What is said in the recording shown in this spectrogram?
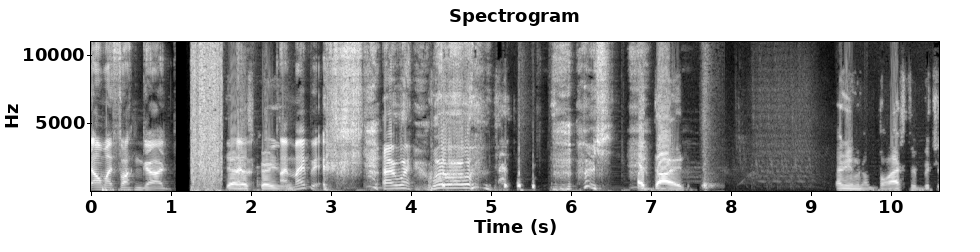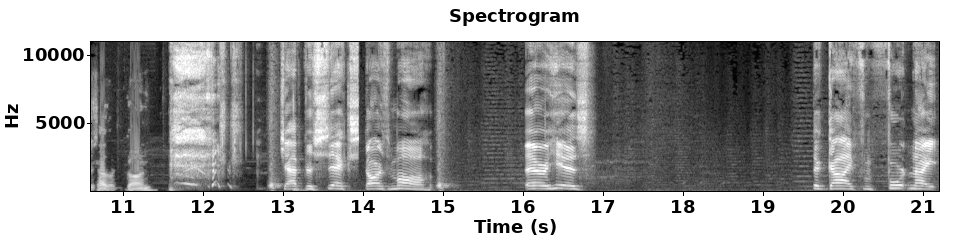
Oh my fucking god. Yeah, that's crazy. I might be I wait wait wait wait I died. I didn't even know Blaster bitches has a gun. Chapter 6, Darth Maul. There he is. The guy from Fortnite.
